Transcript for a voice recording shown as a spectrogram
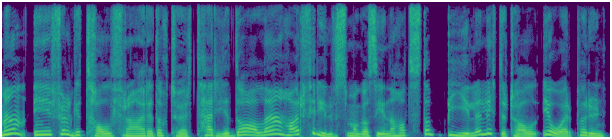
Men ifølge tall fra redaktør Terje Dale har Friluftsmagasinet hatt stabile lyttertall i år på rundt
